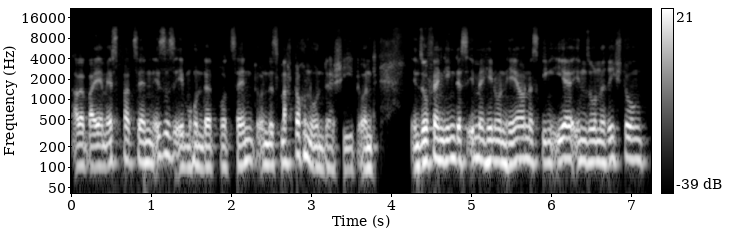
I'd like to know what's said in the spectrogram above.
aber bei MS-Patienten ist es eben 100 Prozent und es macht doch einen Unterschied. Und insofern ging das immer hin und her und es ging eher in so eine Richtung,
